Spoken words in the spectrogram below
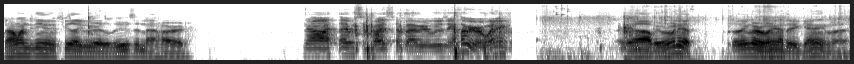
That one didn't even feel like we were losing that hard. No, I, I was surprised how bad we were losing. I thought we were winning. Yeah, we were winning at. I think we were winning at the beginning, but.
